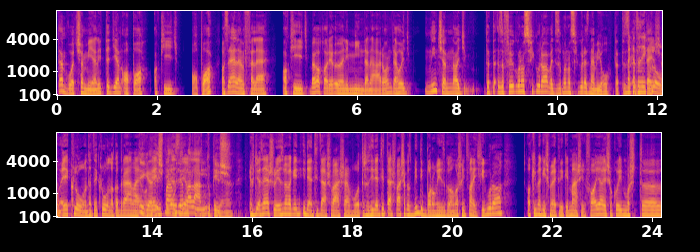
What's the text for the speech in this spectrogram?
nem volt semmilyen, itt egy ilyen apa, aki így apa, az ellenfele, aki így meg akarja ölni minden áron, de hogy nincsen nagy tehát ez a főgonosz figura, vagy ez a gonosz figura, ez nem jó. Tehát ez, Meg hát ez, ez egy teljesen... klón, egy klón, tehát egy klónnak a drámája. Igen, és már ugye már láttuk is. Igen. És ugye az első részben meg egy identitásválság volt, és az identitásválság az mindig barom izgalmas, hogy itt van egy figura, aki megismerkedik egy másik faja, és akkor így most uh,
